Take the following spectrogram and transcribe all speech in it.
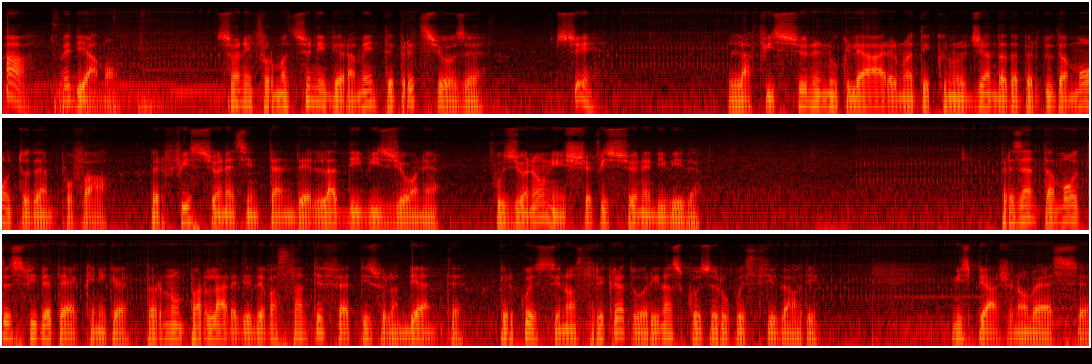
Ah, vediamo. Sono informazioni veramente preziose. Sì, la fissione nucleare è una tecnologia andata perduta molto tempo fa. Per fissione si intende la divisione. Fusione unisce, fissione divide. Presenta molte sfide tecniche, per non parlare dei devastanti effetti sull'ambiente. Per questo i nostri creatori nascosero questi dati. Mi spiace 9S,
